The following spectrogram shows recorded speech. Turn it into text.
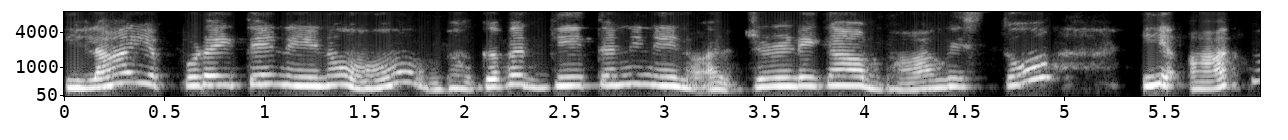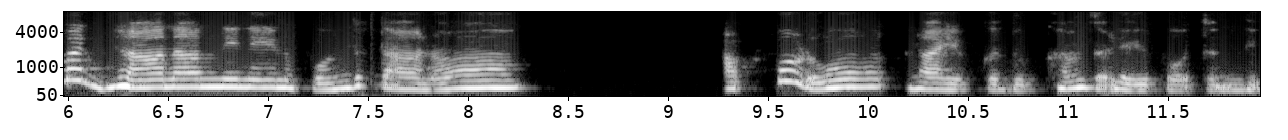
ఇలా ఎప్పుడైతే నేను భగవద్గీతని నేను అర్జునుడిగా భావిస్తూ ఈ ఆత్మ జ్ఞానాన్ని నేను పొందుతానో అప్పుడు నా యొక్క దుఃఖం తొలగిపోతుంది.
